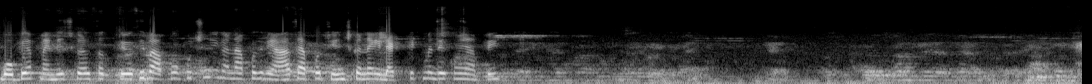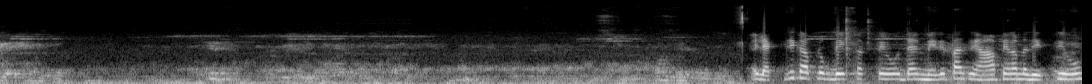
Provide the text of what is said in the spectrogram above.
वो भी आप मैनेज कर सकते हो। सिर्फ़ आपको कुछ नहीं करना, आपको सिर्फ़ यहाँ से आपको चेंज करना है। इलेक्ट्रिक में देखो यहाँ पे। इलेक्ट्रिक आप लोग देख सकते हो। देन मेरे पास यहाँ पे अगर मैं देखती हूँ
